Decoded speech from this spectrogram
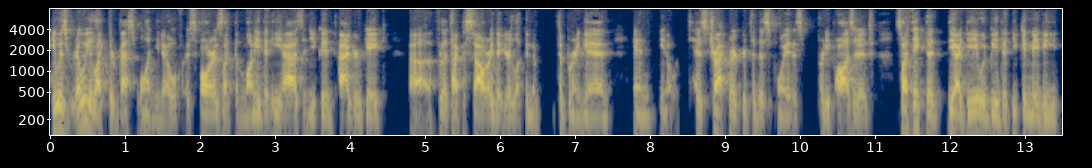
he was really like their best one, you know, as far as like the money that he has that you could aggregate uh, for the type of salary that you're looking to, to bring in. And, you know, his track record to this point is pretty positive. So I think that the idea would be that you can maybe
